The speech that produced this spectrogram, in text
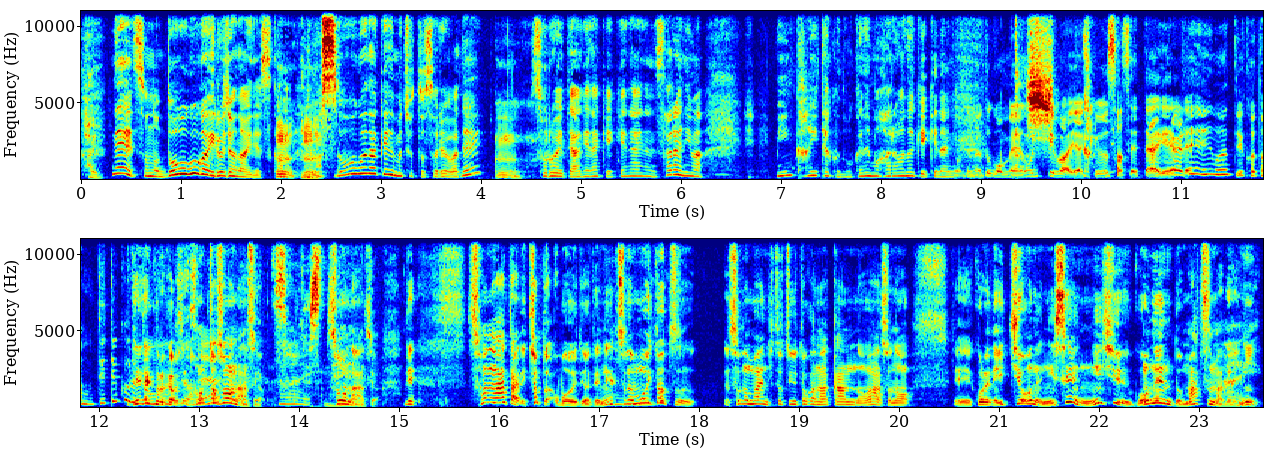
はい。ねその道具がいるじゃないですか、うん。います道具だけでもちょっとそれはねうん。揃えてあげなきゃいけないのにさらにはえ民間委託のお金も払わなきゃいけないのでなとごめんうちは野球させてあげられへんわっていう方も出てくると出てくるかもしれない本当そうなんですよ。そうですそうなんですよ。で、そのあたりちょっと覚えておいてね、そのもう一つ、その前に一つ言うとかなあかんのは、その、えーこれね、一応ね、2025年度末までに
